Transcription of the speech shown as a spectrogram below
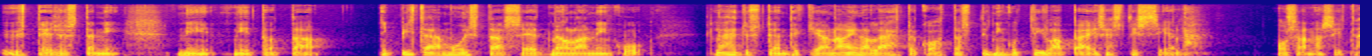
yhteisöstä, niin, niin, niin, tota, niin pitää muistaa se, että me ollaan niin kuin, lähetystyöntekijä on aina lähtökohtaisesti niin kuin tilapäisesti siellä osana sitä.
